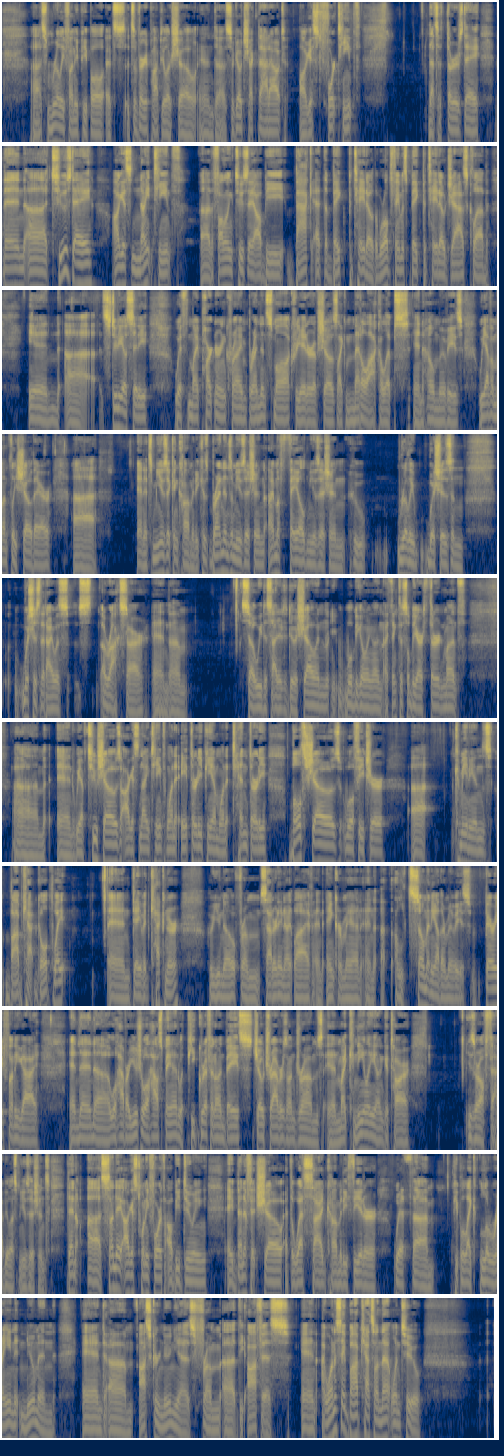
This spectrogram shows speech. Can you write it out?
uh, some really funny people. It's it's a very popular show, and uh, so go check that out. August 14th. That's a Thursday. Then uh, Tuesday, August 19th. Uh, the following Tuesday, I'll be back at the Baked Potato, the world famous Baked Potato Jazz Club in uh, Studio City with my partner in crime, Brendan Small, creator of shows like Metalocalypse and Home Movies. We have a monthly show there. Uh, and it's music and comedy because Brendan's a musician. I'm a failed musician who really wishes and wishes that I was a rock star. And, um, so we decided to do a show and we'll be going on. I think this will be our third month. Um, and we have two shows, August 19th, one at 8.30 p.m., one at 10.30. Both shows will feature, uh, comedians Bobcat Goldthwait and David Koechner, who you know from Saturday Night Live and Anchorman and uh, uh, so many other movies. Very funny guy. And then uh, we'll have our usual house band with Pete Griffin on bass, Joe Travers on drums, and Mike Keneally on guitar. These are all fabulous musicians. Then uh, Sunday, August 24th, I'll be doing a benefit show at the West Side Comedy Theater with um, people like Laraine Newman and um, Oscar Nunez from uh, The Office. And I want to say Bobcat's on that one too.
